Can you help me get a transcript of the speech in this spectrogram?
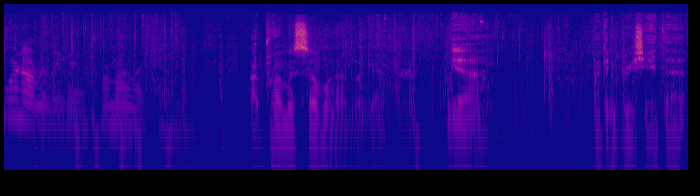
We're not related. We're more like, um... I promised someone I'd look after her. Yeah. I can appreciate that.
